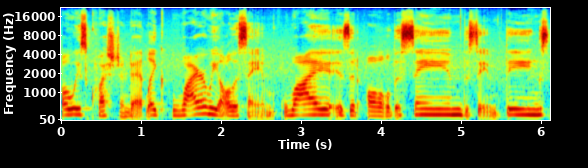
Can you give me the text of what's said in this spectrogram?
always questioned it. Like why are we all the same? Why is it all the same the same things?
